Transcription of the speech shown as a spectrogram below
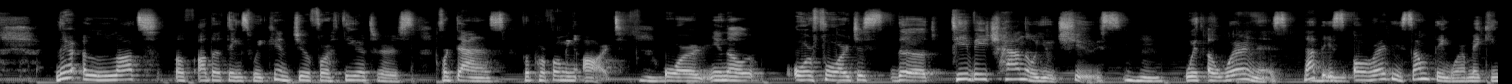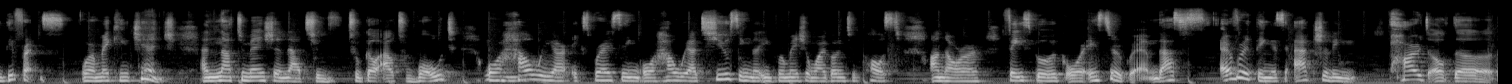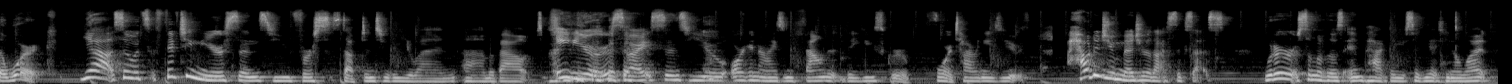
There are a lot of other things we can do for theaters, for dance, for performing art, mm-hmm. or, you know, or for just the TV channel you choose mm-hmm. with awareness, that is mm-hmm. already something we're making difference. We're making change. And not to mention that to, to go out to vote or how we are expressing or how we are choosing the information we're going to post on our Facebook or Instagram. That's everything is actually part of the, the work. Yeah, so it's 15 years since you first stepped into the UN, um, about eight years, right, since you organized and founded the youth group for Taiwanese youth. How did you measure that success? What are some of those impact that you said, yes, you know what?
